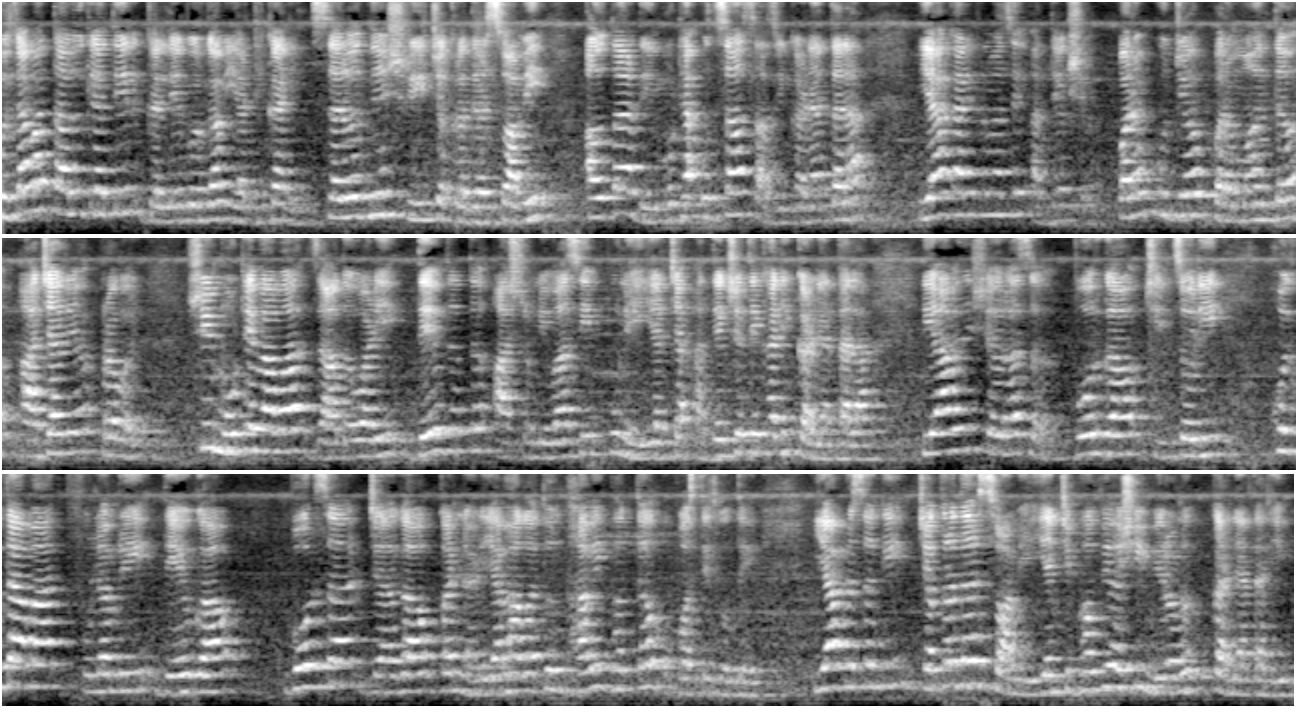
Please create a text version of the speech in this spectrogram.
खुलताबाद तालुक्यातील गल्लेबोरगाव या ठिकाणी सर्वज्ञ श्री चक्रधर स्वामी अवतार दिन मोठ्या उत्साहात साजरी करण्यात आला. या कार्यक्रमाचे अध्यक्ष परमपूज्य परमहंत आचार्य प्रवर श्री मोठे बाबा जाधववाडी देवदत्त आश्रम निवासी पुणे यांच्या अध्यक्षतेखाली करण्यात आला. यावेळी शहरासह बोरगाव चिंचोली खुलताबाद फुलंब्री देवगाव बोरसर जळगाव कन्नड या भागातून भाविक भक्त उपस्थित होते. या प्रसंगी चक्रधर स्वामी यांची भव्य अशी मिरवणूक करण्यात आली.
